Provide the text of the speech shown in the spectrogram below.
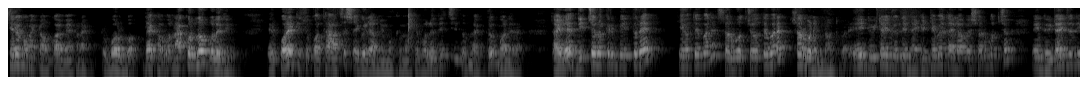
সেরকম একটা অঙ্ক আমি এখন একটু বলব, দেখাবো, না করলেও বলে দিব। এরপরে কিছু কথা আছে, সেগুলি আমি মুখে মুখে বলে দিচ্ছি, তোমরা একটু মনে রাখো। তাইলে দ্বিচলকের ভিতরে কি হতে পারে? সর্বোচ্চ হতে পারে, সর্বনিম্ন হতে পারে। এই দুইটাই যদি নেগেটিভ হয় তাহলে হবে সর্বোচ্চ। এই দুইটাই যদি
